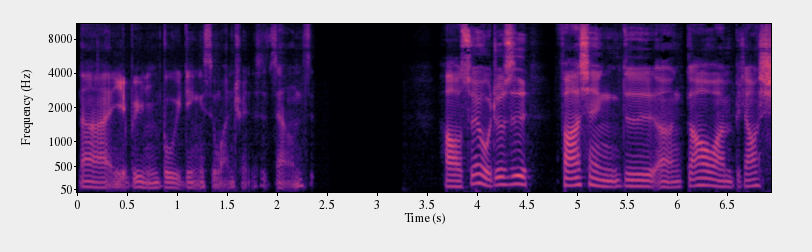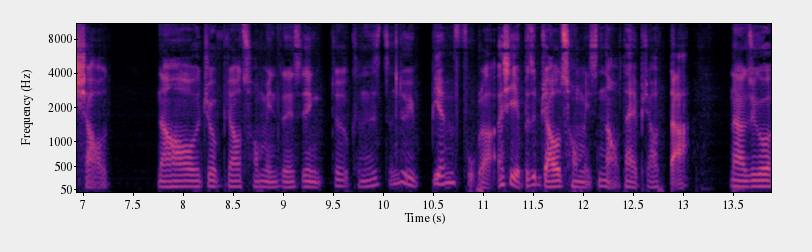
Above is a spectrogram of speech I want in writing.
那也并不一定是完全是这样子。好，所以我就是发现，就是嗯，睾丸比较小，然后就比较聪明这件事情，就可能是针对于蝙蝠啦，而且也不是比较聪明，是脑袋比较大。那如果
